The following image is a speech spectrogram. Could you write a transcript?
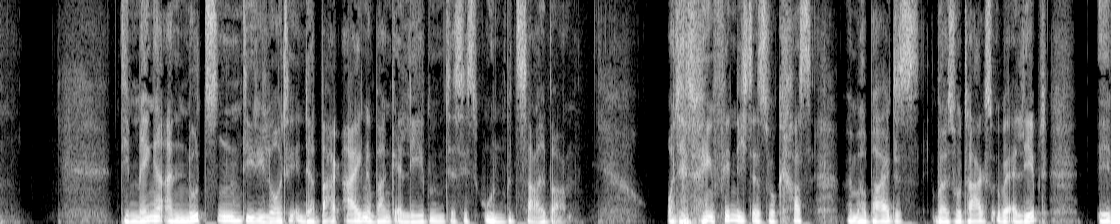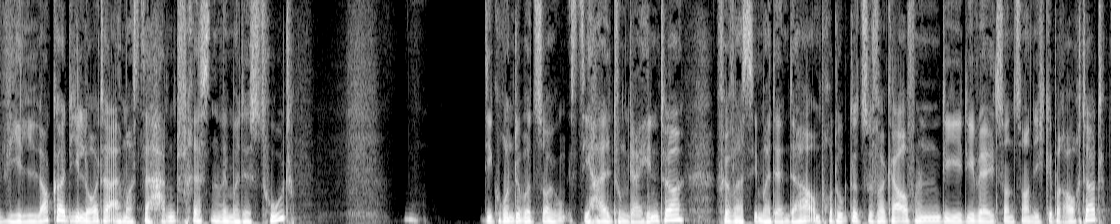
die Menge an Nutzen, die die Leute in der ba eigenen Bank erleben, das ist unbezahlbar. Und deswegen finde ich das so krass, wenn man beides mal so tagsüber erlebt, wie locker die Leute einem aus der Hand fressen, wenn man das tut. Die Grundüberzeugung ist die Haltung dahinter. Für was sind wir denn da, um Produkte zu verkaufen, die die Welt sonst noch nicht gebraucht hat?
